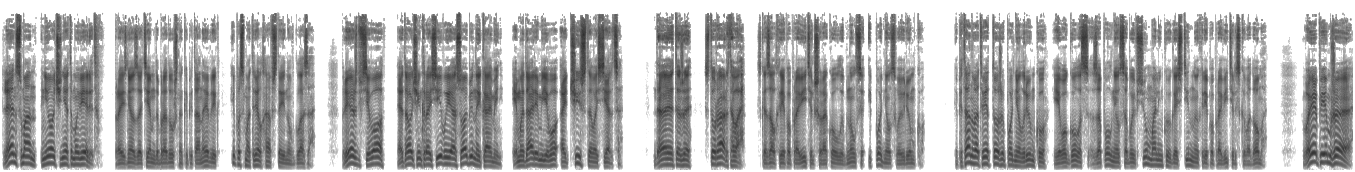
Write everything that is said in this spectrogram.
«Ленсман не очень этому верит», — произнес затем добродушно капитан Эврик и посмотрел Хавстейну в глаза. «Прежде всего, это очень красивый и особенный камень, и мы дарим его от чистого сердца». «Да это же Стурартова», — сказал хрепоправитель, широко улыбнулся и поднял свою рюмку. Капитан в ответ тоже поднял рюмку, и его голос заполнил собой всю маленькую гостиную хрепоправительского дома. «Выпьем же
